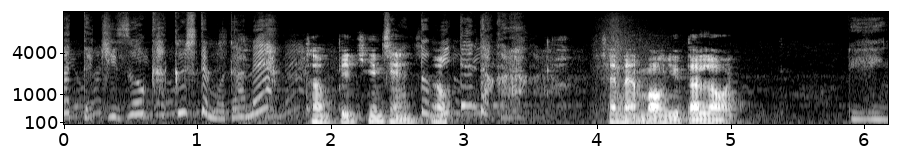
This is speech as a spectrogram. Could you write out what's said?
強がって傷を隠してもダメ ทำเป็นเข้ม ち แข็ ゃ ง んと เอา 見てんだから ฉันนะมองอยู่ตลอด リン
